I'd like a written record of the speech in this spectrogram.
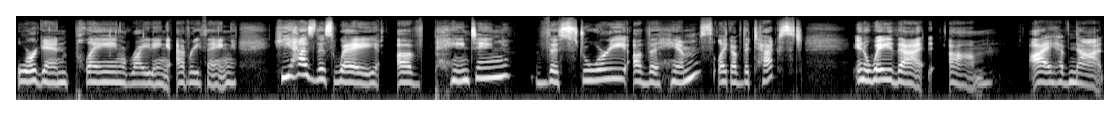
organ, playing, writing, everything. He has this way of painting the story of the hymns, like of the text, in a way that um, I have not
